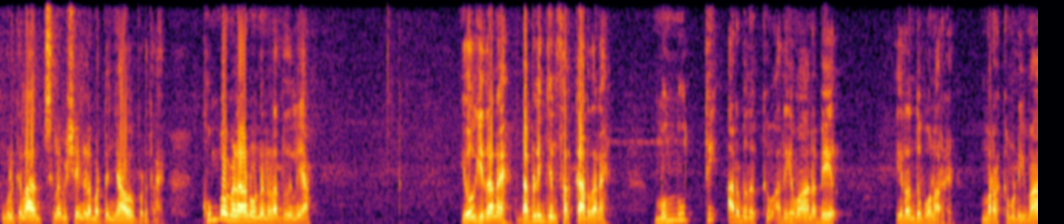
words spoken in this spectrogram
உங்களுக்கெல்லாம் சில விஷயங்களை மட்டும் ஞாபகப்படுத்துகிறேன் கும்பமேளான்னு ஒன்று நடந்தது இல்லையா? யோகி தானே? டபுள் இன்ஜின் சர்க்கார் தானே? முந்நூற்றி அறுபதற்கும் அதிகமான பேர் இறந்து போனார்கள். மறக்க முடியுமா?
